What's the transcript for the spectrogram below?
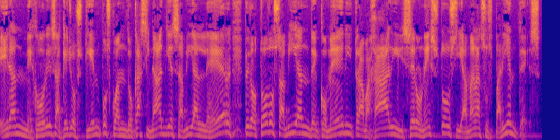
Eran mejores aquellos tiempos cuando casi nadie sabía leer, pero todos sabían de comer y trabajar y ser honestos y amar a sus parientes.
